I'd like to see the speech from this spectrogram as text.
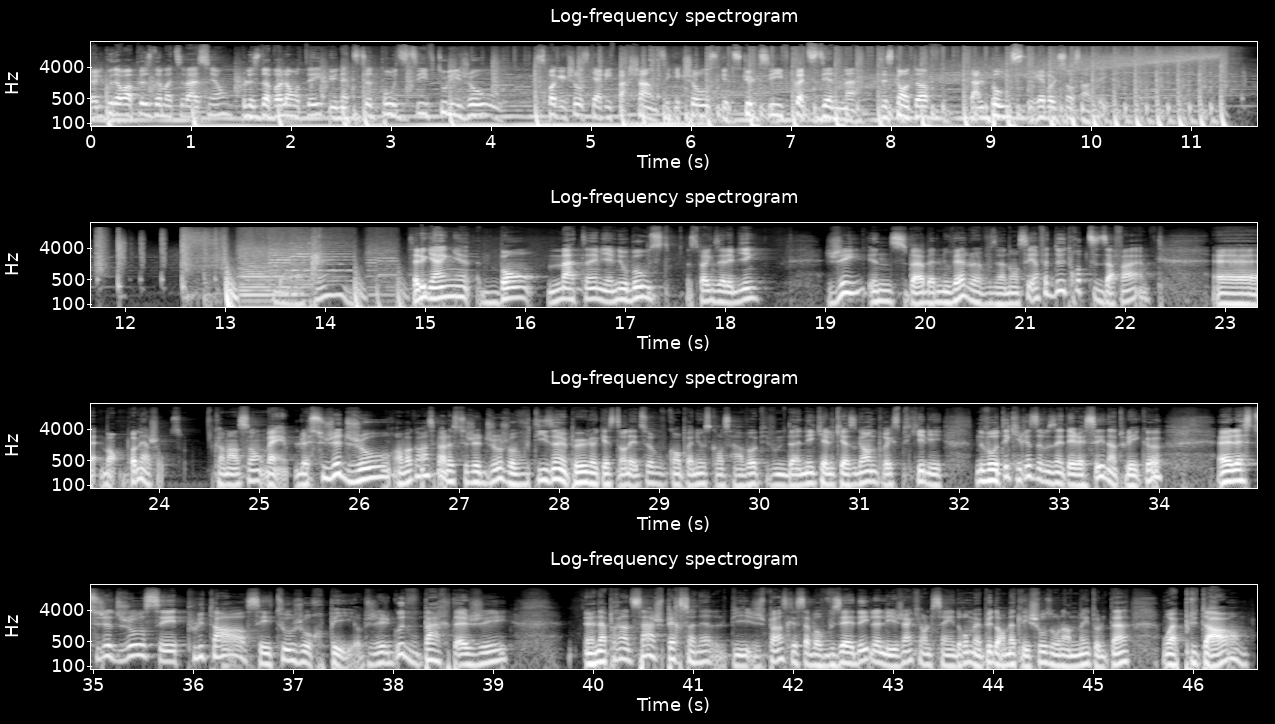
Tu as le goût d'avoir plus de motivation, plus de volonté, puis une attitude positive tous les jours? C'est pas quelque chose qui arrive par chance, c'est quelque chose que tu cultives quotidiennement. C'est ce qu'on t'offre dans le Boost Révolution Santé. Salut gang, bon matin, bienvenue au Boost. J'espère que vous allez bien. J'ai une super belle nouvelle à vous annoncer. En fait, deux, trois petites affaires. Euh, bon, première chose. Commençons. Ben, le sujet du jour, on va commencer par le sujet du jour. Je vais vous teaser un peu, la question d'être sûr que vous compreniez où est-ce qu'on s'en va, puis vous me donnez quelques secondes pour expliquer les nouveautés qui risquent de vous intéresser dans tous les cas. Euh, le sujet du jour, c'est plus tard, c'est toujours pire. J'ai le goût de vous partager un apprentissage personnel. Puis je pense que ça va vous aider, les gens qui ont le syndrome un peu de remettre les choses au lendemain tout le temps ou à plus tard.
